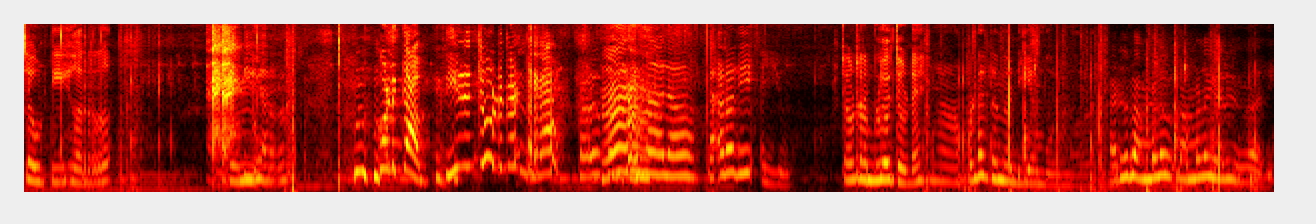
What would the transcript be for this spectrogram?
ചവിട്ടി ഹെറ് കൊടുക്കാം. തിരിച്ചു കൊടുക്കണ്ടോ ഹലോ എടാ നീ അയ്യോ. ചവിട്ടെ ബ്ലൂ ചോട്ടെ ഞാൻ അവിടെ തന്നെ അടിക്കാൻ പോയിരുന്നു അടുത്ത് നമ്മൾ നമ്മൾ കയറി നിന്നാൽ മതി.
